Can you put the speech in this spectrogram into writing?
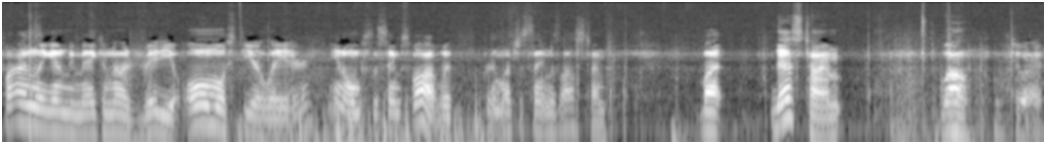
finally going to be making another video almost a year later in almost the same spot with pretty much the same as last time. But this time, well, do I,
